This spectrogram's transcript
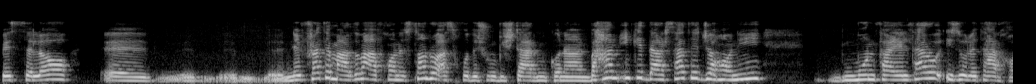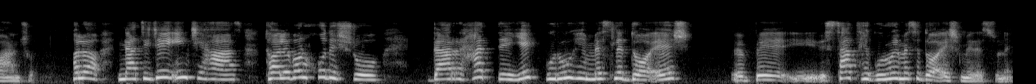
به صلاح نفرت مردم افغانستان رو از خودشون بیشتر می‌کنن و هم اینکه در سطح جهانی منفعلتر و ایزولتر خواهند شد. حالا نتیجه این چی هست؟ طالبان خودش رو در حد یک گروهی مثل داعش به سطح گروهی مثل داعش میرسونه.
